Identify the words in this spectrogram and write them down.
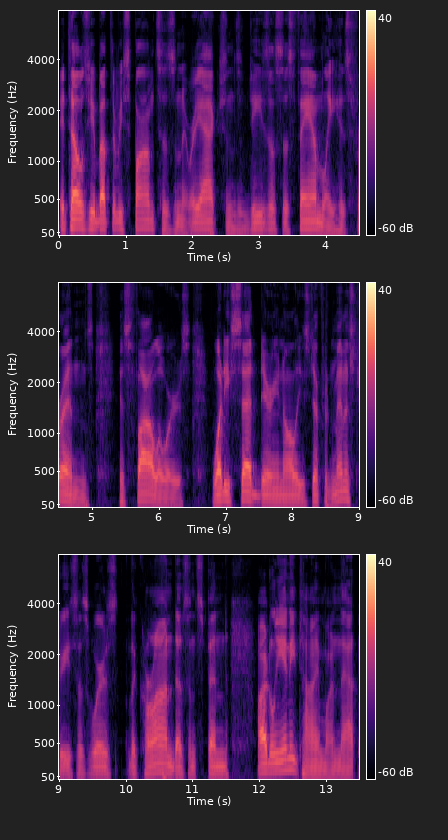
It tells you about the responses and the reactions of jesus' family his friends his followers, what he said during all these different ministries, is whereas the Quran doesn't spend hardly any time on that,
